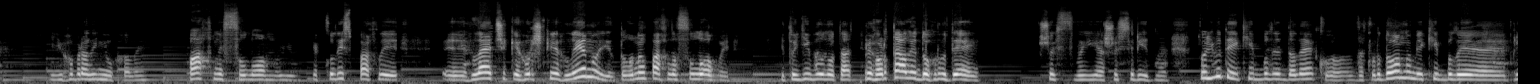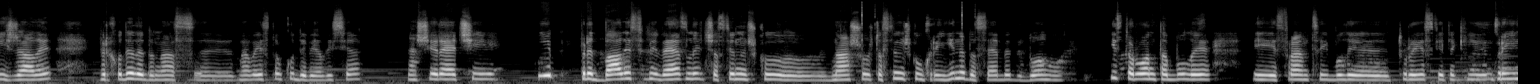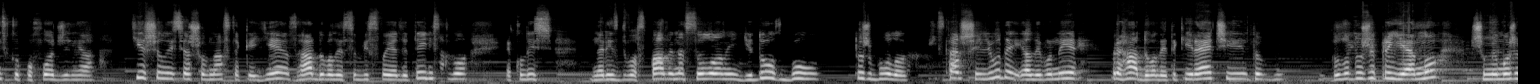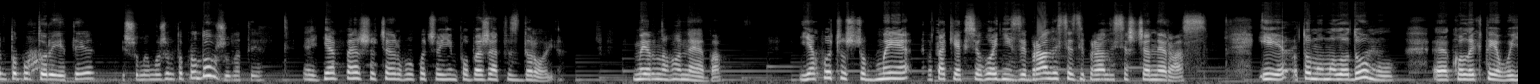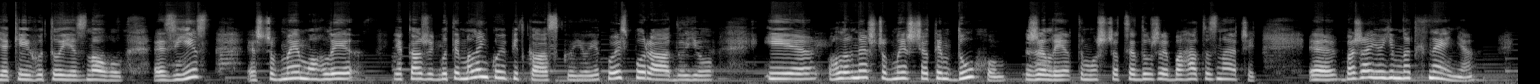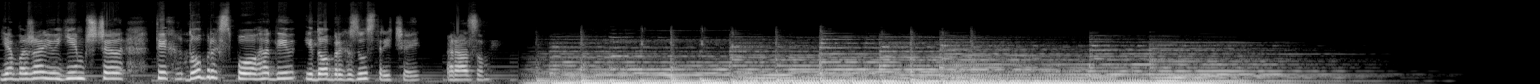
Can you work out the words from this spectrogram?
його брали нюхали. Пахне соломою. Як колись пахли е, глечики, горшки глиною, то воно пахло соломою. І тоді було так: пригортали до грудей щось своє, щось рідне. То люди, які були далеко за кордоном, які були, приїжджали, приходили до нас е, на виставку, дивилися наші речі і придбали собі, везли частиночку нашу, частиночку України до себе додому. І з Торонто були, і з Франції були туристи такі українського походження. Тішилися, що в нас таке є, згадували собі своє дитинство. Я колись на Різдво спали на соломі, дідусь був, теж було старші люди, але вони пригадували такі речі. То було дуже приємно, що ми можемо то повторити і що ми можемо то продовжувати. Е, Я в першу чергу хочу їм побажати здоров'я, мирного неба. Я хочу, щоб ми, так як сьогодні зібралися, зібралися ще не раз. І тому молодому е, колективу, який готує знову е, з'їзд, щоб ми могли, як кажуть, бути маленькою підказкою, якоюсь порадою. І головне, щоб ми ще тим духом жили, тому що це дуже багато значить. Е, Бажаю їм натхнення. Я бажаю їм ще тих добрих спогадів і добрих зустрічей разом.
